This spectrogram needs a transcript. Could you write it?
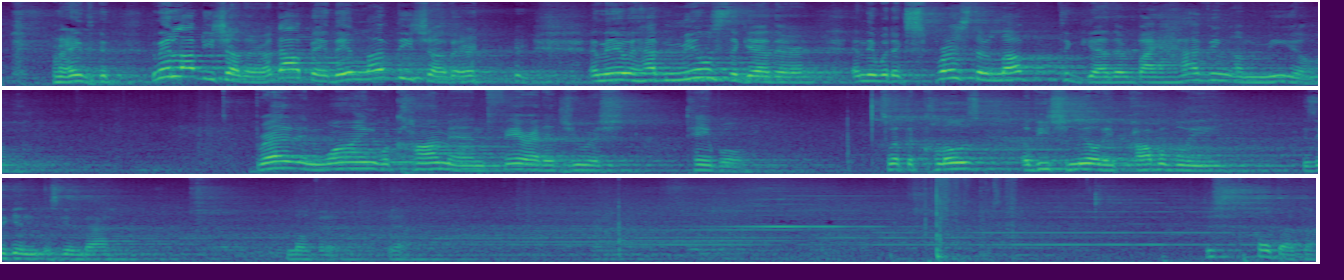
right? they loved each other, agape, they loved each other. and they would have meals together, and they would express their love together by having a meal. Bread and wine were common fare at a Jewish table. So at the close of each meal, they probably, is it getting, is it getting bad? A little bit, yeah. Just hold that down.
